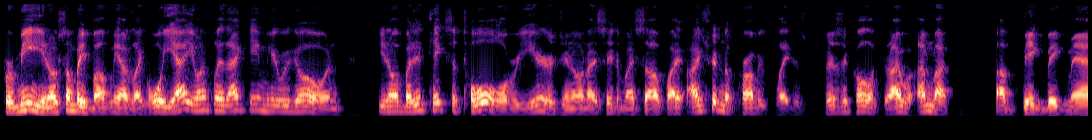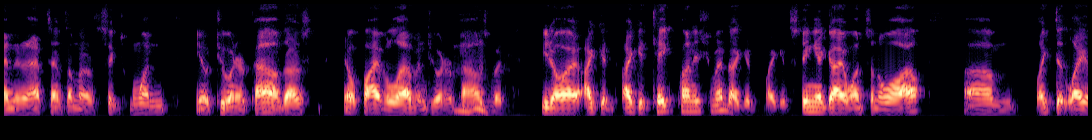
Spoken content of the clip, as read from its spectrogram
for me, you know, somebody bumped me. I was like, "Oh yeah, you want to play that game? Here we go." And you know, but it takes a toll over years, you know. And I say to myself, I, I shouldn't have probably played as physical because I'm not a big, big man in that sense. I'm not a six one, you know, two hundred pounds. I was, you know, 5'11", 200 mm-hmm. pounds. Mm-hmm. But you know, I, I, could I could take punishment. I could I could sting a guy once in a while. Um, like that, like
